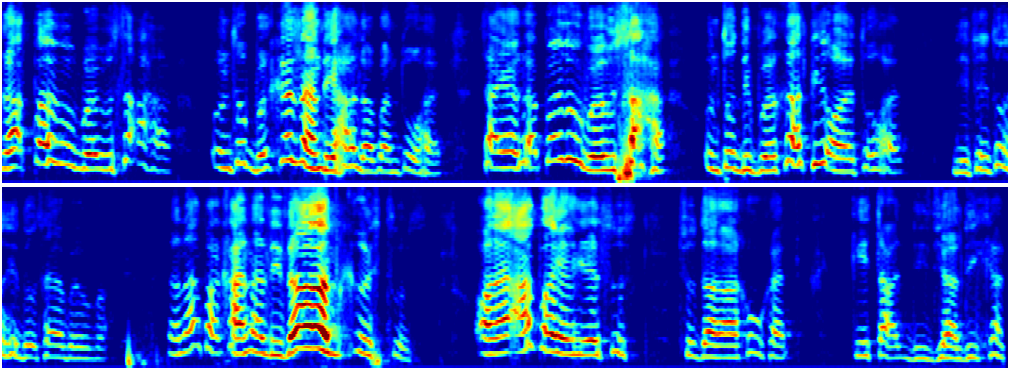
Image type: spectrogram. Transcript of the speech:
gak perlu berusaha untuk berkenan di hadapan Tuhan. Saya nggak perlu berusaha untuk diberkati oleh Tuhan. Di situ hidup saya berubah. Kenapa? Karena di dalam Kristus, oleh apa yang Yesus sudah lakukan, kita dijadikan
